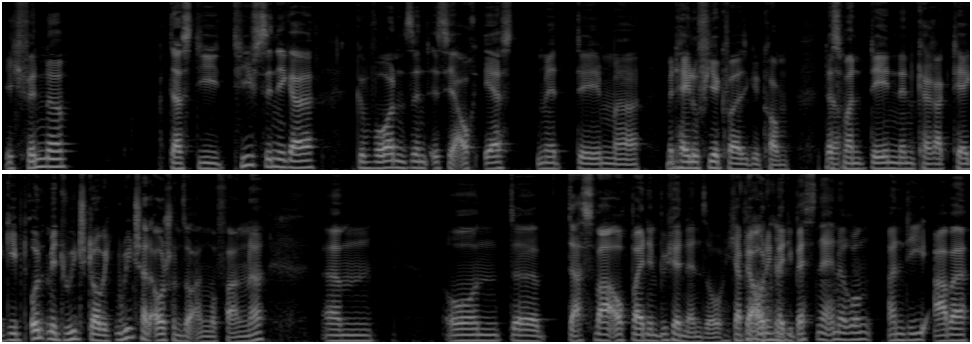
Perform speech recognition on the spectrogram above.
ich finde, dass die tiefsinniger geworden sind, ist ja auch erst mit dem, äh, mit Halo 4 quasi gekommen. Dass ja. man denen einen Charakter gibt. Und mit Reach, glaube ich, Reach hat auch schon so angefangen, ne? Ähm, und äh, das war auch bei den Büchern dann so. Ich habe ja ah, auch okay. nicht mehr die besten Erinnerungen an die, aber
